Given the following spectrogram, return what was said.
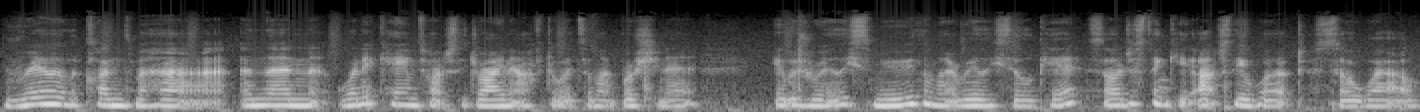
Really cleansed my hair. And then when it came to actually drying it afterwards and like brushing it, it was really smooth and like really silky. So I just think it actually worked so well.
